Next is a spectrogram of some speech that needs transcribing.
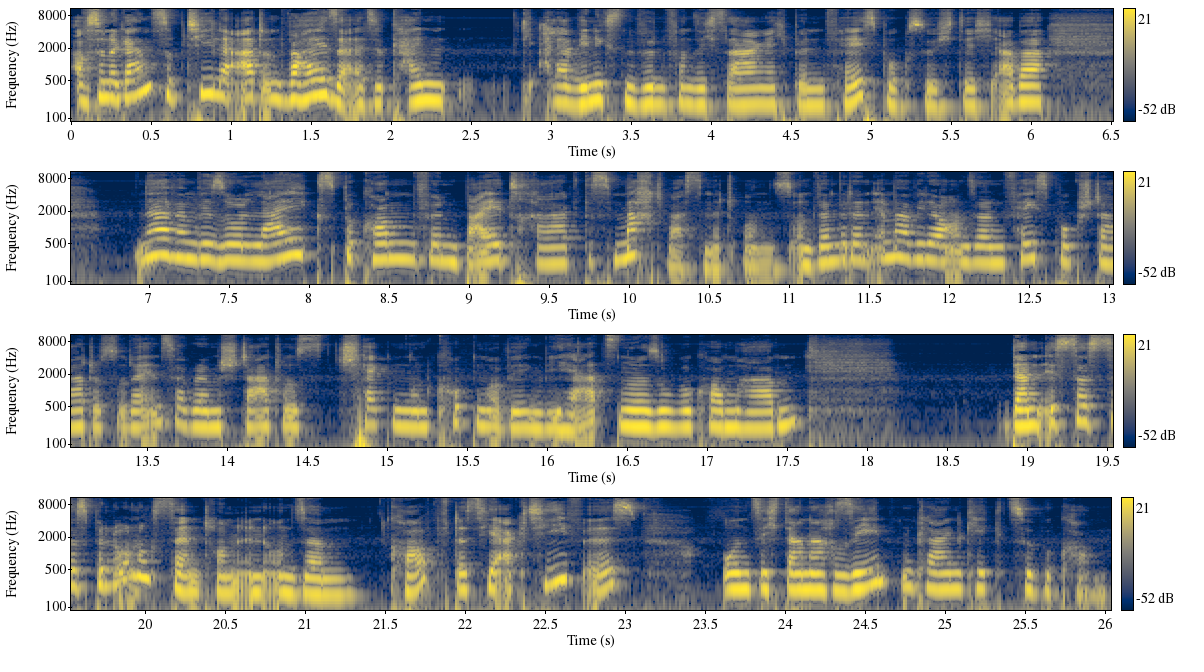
auf so eine ganz subtile Art und Weise. Also kein, die allerwenigsten würden von sich sagen, ich bin Facebook-süchtig, aber na, wenn wir so Likes bekommen für einen Beitrag, das macht was mit uns. Und wenn wir dann immer wieder unseren Facebook-Status oder Instagram-Status checken und gucken, ob wir irgendwie Herzen oder so bekommen haben, dann ist das das Belohnungszentrum in unserem Kopf, das hier aktiv ist und sich danach sehnt, einen kleinen Kick zu bekommen.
